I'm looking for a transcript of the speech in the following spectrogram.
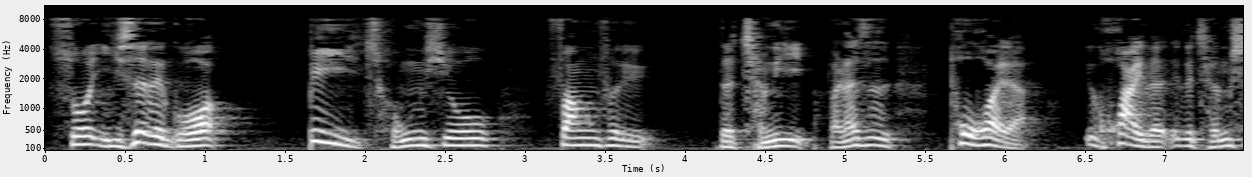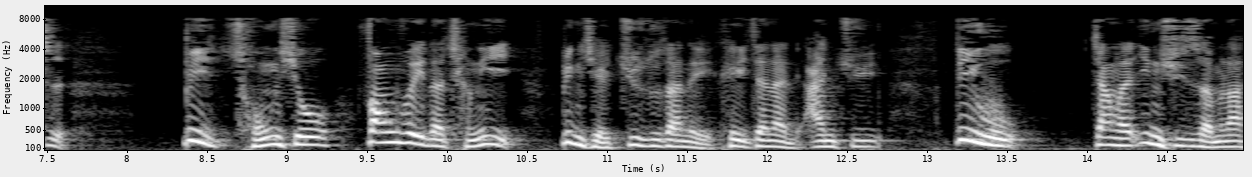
说以色列国。必重修荒废的城邑，本来是破坏的一个坏的一个城市，必重修荒废的城邑，并且居住在那里，可以在那里安居。第五，将来应许是什么呢？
